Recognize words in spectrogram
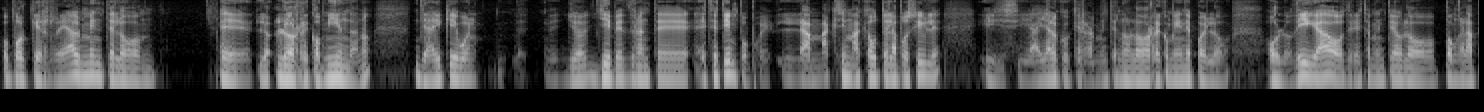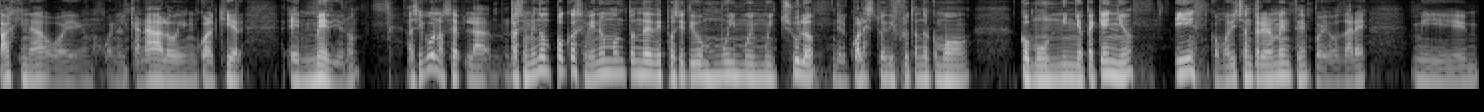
o porque realmente lo, eh, lo, recomienda, ¿no? De ahí que, bueno, yo lleve durante este tiempo pues la máxima cautela posible y si hay algo que realmente no lo recomiende, pues lo, o lo diga o directamente o lo ponga en la página o en, el canal o en cualquier eh, medio, ¿no? Así que bueno, resumiendo un poco, se viene un montón de dispositivos muy, muy, muy chulos, del cual estoy disfrutando como, como un niño pequeño. Y como he dicho anteriormente, pues os daré mi,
